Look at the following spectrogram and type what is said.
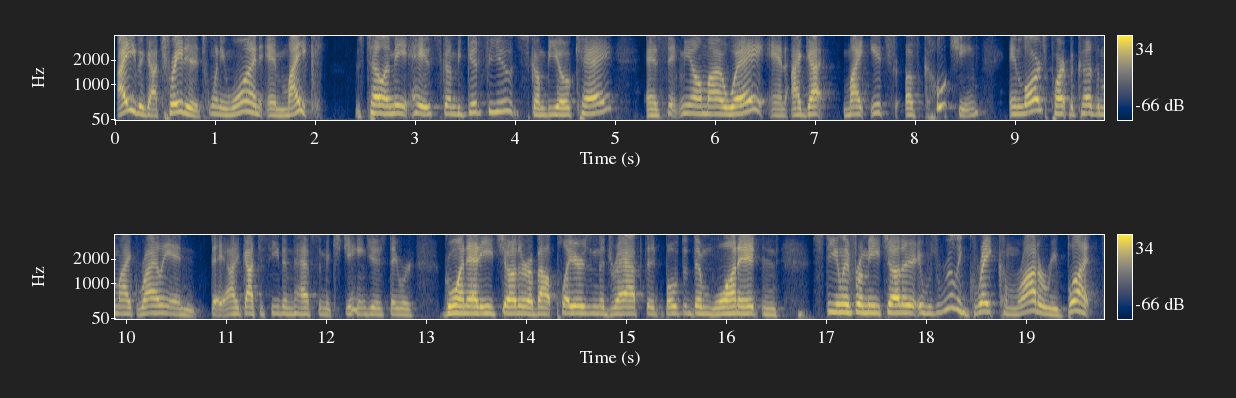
I even got traded at 21, and Mike was telling me, "Hey, it's gonna be good for you. It's gonna be okay," and sent me on my way. And I got my itch of coaching in large part because of Mike Riley, and they, I got to see them have some exchanges. They were going at each other about players in the draft that both of them wanted and stealing from each other. It was really great camaraderie. But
